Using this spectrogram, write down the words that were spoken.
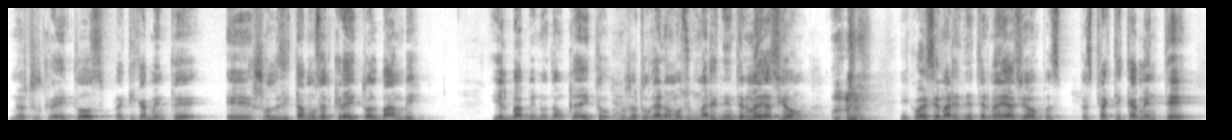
nuestros créditos prácticamente eh, solicitamos el crédito al Bambi y el Bambi nos da un crédito, nosotros ganamos un margen de intermediación y con ese margen de intermediación pues, pues prácticamente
